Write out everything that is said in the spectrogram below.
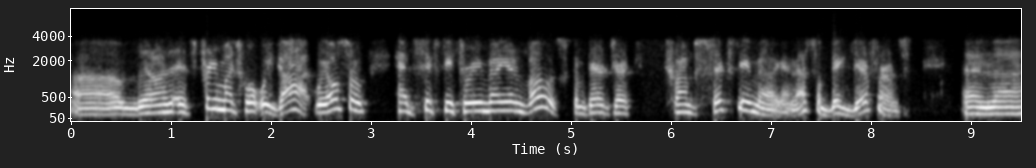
uh, you know, it's pretty much what we got. We also had 63 million votes compared to Trump's 60 million. That's a big difference, and uh,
